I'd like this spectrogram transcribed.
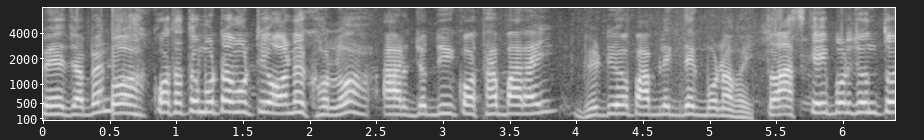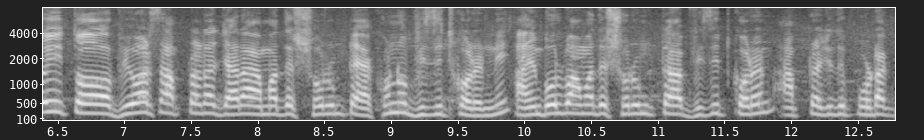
পেয়ে যাবেন। তো কথা তো মোটামুটি অনেক হলো, আর যদি কথা বাড়াই ভিডিও পাবলিক দেখব না ভাই। তো আজকে এই পর্যন্তই। তো ভিউয়ার্স আপনারা যারা আমাদের শোরুমটা এখনও ভিজিট করেননি, আমি বলব আমাদের শোরুমটা ভিজিট করেন। আপনার যদি প্রোডাক্ট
